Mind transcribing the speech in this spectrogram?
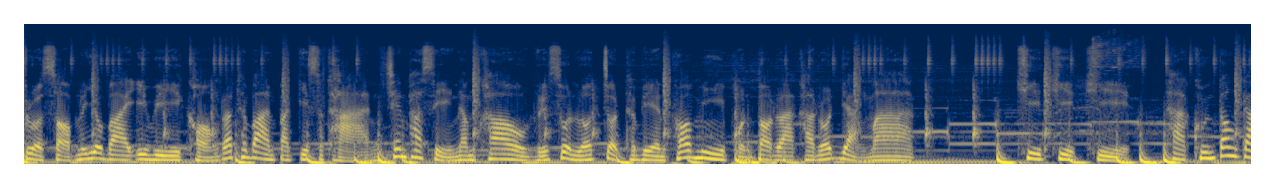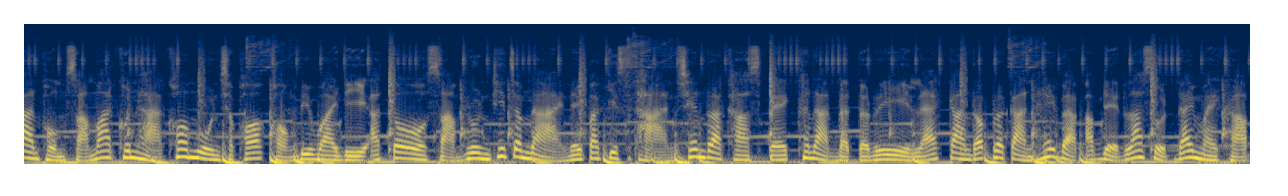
ตรวจสอบนโยบาย EV ของรัฐบาลปากีสถาน เช่นภาษีนำเข้า หรือส่วนลดจดทะเบียนเพราะมีผลต่อราคารถอย่างมาก ขีดขีดขีดหากคุณต้องการผมสามารถค้นหาข้อมูลเฉพาะของ BYD Atto 3 รุ่นที่จำหน่ายในปากีสถาน เช่นราคาสเปค ขนาดแบตเตอรี่ และการรับประกันให้แบบอัปเดตล่าสุดได้ไหมครับ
